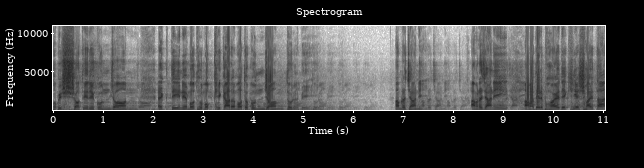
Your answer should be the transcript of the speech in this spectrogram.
ভবিষ্যতের গুঞ্জন, একদিন মধুমক্ষিকার মতো গুঞ্জন তুলবে। আমরা জানি আমরা জানি আমাদের ভয় দেখিয়ে শয়তান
